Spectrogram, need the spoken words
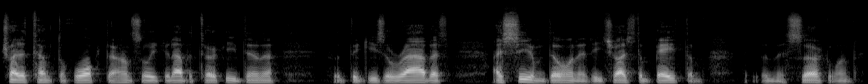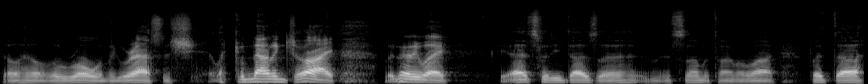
try to tempt the hawk down so he could have a turkey dinner. So I think he's a rabbit. I see him doing it. He tries to bait them in the circle and he'll, he'll, he'll roll in the grass and shit, like come down and try. But anyway, yeah, that's what he does uh, in the summertime a lot. But uh,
